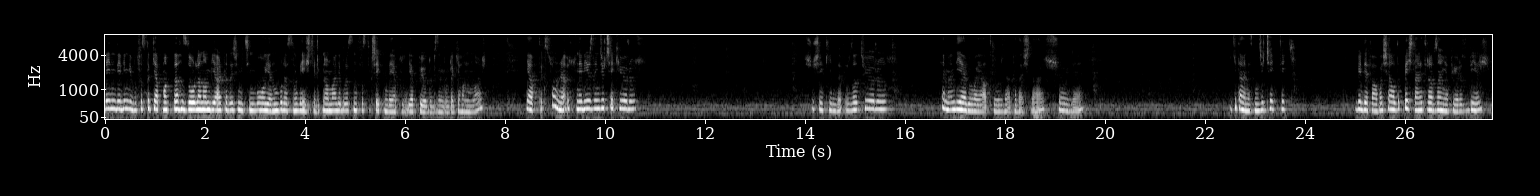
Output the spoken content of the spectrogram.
Benim dediğim gibi fıstık yapmakta zorlanan bir arkadaşım için bu oyanın burasını değiştirdik. Normalde burasını fıstık şeklinde yap- yapıyordu bizim buradaki hanımlar. Yaptık. Sonra üstüne bir zincir çekiyoruz. Şu şekilde uzatıyoruz. Hemen diğer yuvaya atlıyoruz arkadaşlar. Şöyle. iki tane zincir çektik. Bir defa başa aldık. 5 tane trabzan yapıyoruz. 1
